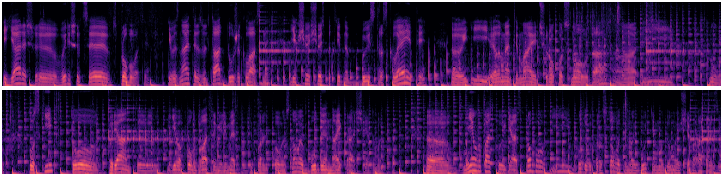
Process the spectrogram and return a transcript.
і я реш, вирішив це спробувати. І ви знаєте, результат дуже класний. Якщо щось потрібно швидко склеїти, і елементи мають широку основу, да, і плоскі, то варіант е, Євафом 2-3 мм декоративної основи буде найкраще, я думаю, тепер. Е, В моєму випадку я спробував і буду використовувати в майбутньому, думаю, ще багато разів.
